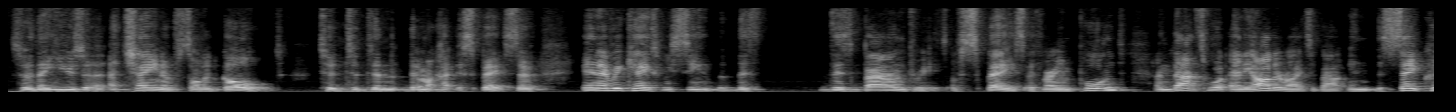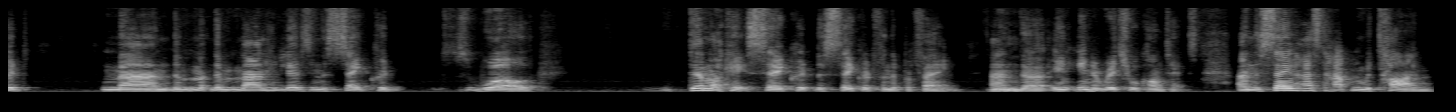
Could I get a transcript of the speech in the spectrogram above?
So they use a, a chain of solid gold to, to demarcate the space. So in every case, we see that this this boundaries of space are very important, and that's what Eliade writes about in the sacred man, the, the man who lives in the sacred world demarcates sacred the sacred from the profane mm. and uh, in, in a ritual context and the same has to happen with time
